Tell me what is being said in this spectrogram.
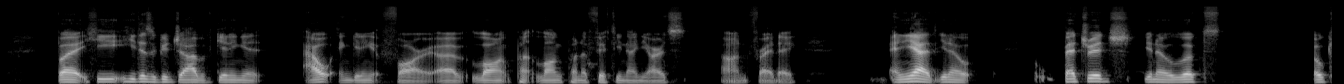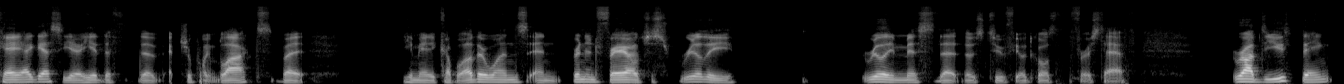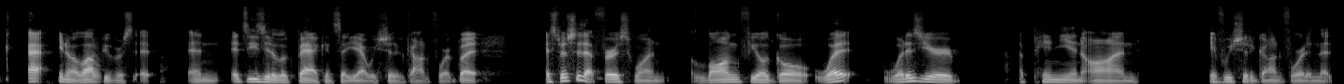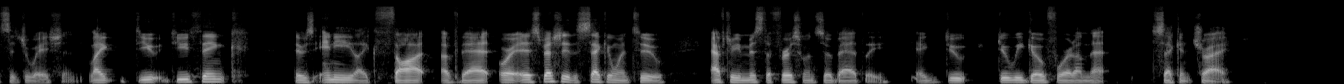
but he he does a good job of getting it out and getting it far. Uh, long punt, long punt of 59 yards on Friday, and yeah, you know, Bettridge, you know, looked okay. I guess you know he had the the extra point blocked, but he made a couple other ones, and Brendan Farrell just really, really missed that those two field goals in the first half. Rob, do you think? Uh, you know, a lot of people are and it's easy to look back and say, yeah, we should have gone for it. But especially that first one, long field goal. What what is your opinion on if we should have gone for it in that situation? Like, do you do you think there's any like thought of that, or especially the second one too, after he missed the first one so badly? Like, do do we go for it on that second try?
